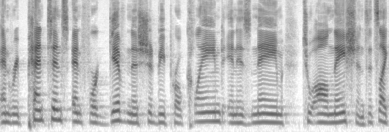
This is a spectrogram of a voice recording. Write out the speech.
and repentance and forgiveness should be proclaimed in his name to all nations. It's like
